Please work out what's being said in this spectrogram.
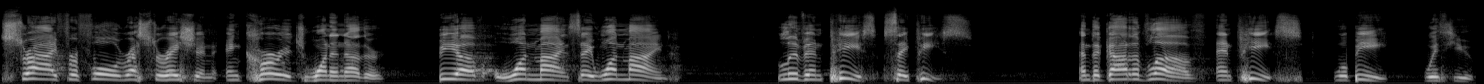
Strive for full restoration. Encourage one another. Be of one mind. Say one mind. Live in peace. Say peace. And the God of love and peace will be with you.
